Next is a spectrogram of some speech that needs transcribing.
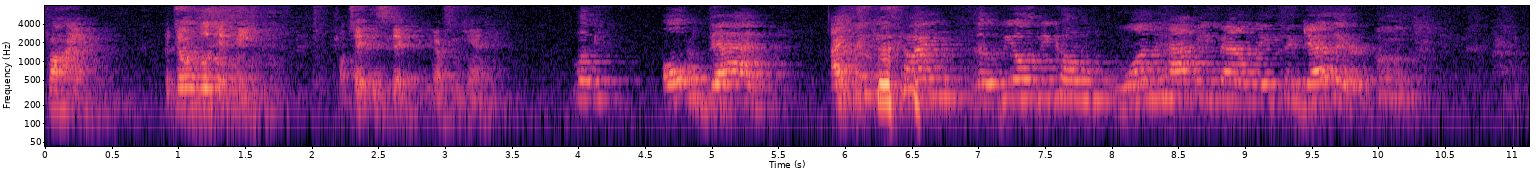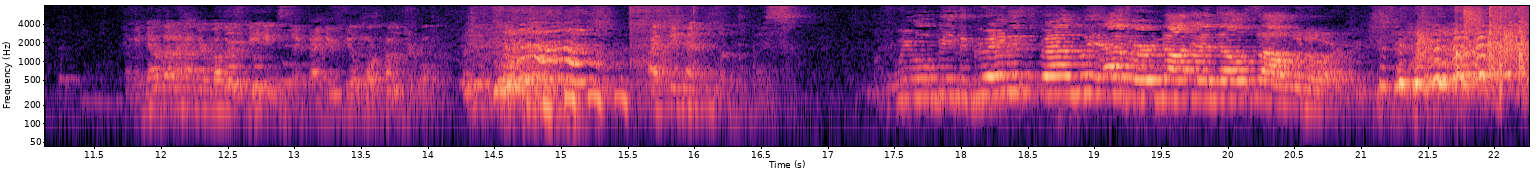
Fine, but don't look at me. I'll take the stick. You have some candy. Look, old dad, I think it's time that we all become one happy family together. I mean, now that I have your mother's beating stick, I do feel more comfortable. I think I can live with this. We will be the greatest family ever, not in El Salvador.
